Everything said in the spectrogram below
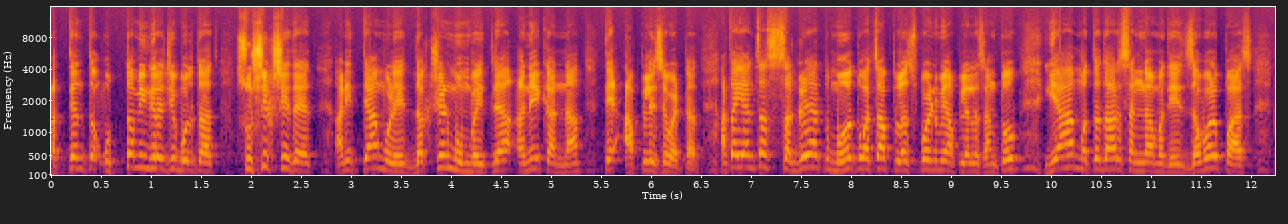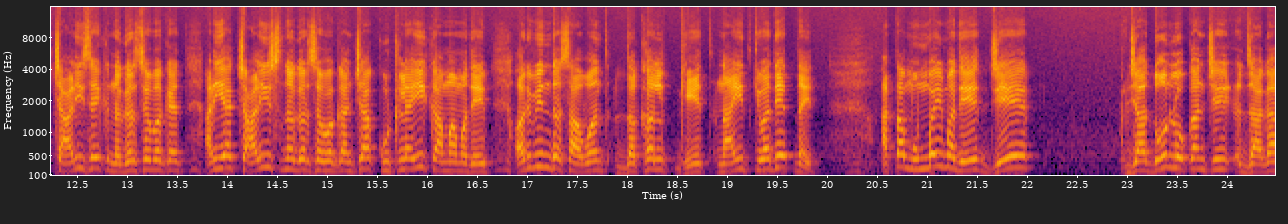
अत्यंत उत्तम इंग्रजी बोलतात सुशिक्षित आहेत आणि त्यामुळे दक्षिण मुंबईतल्या अनेकांना ते आपलेसे वाटतात. आता यांचा सगळ्यात महत्त्वाचा प्लस पॉईंट मी आपल्याला सांगतो. या मतदारसंघामध्ये जवळपास चाळीस एक नगरसेवक आहेत आणि या चाळीस नगरसेवकांच्या कुठल्याही कामामध्ये अरविंद सावंत दखल घेत नाहीत किंवा देत नाहीत. आता मुंबईमध्ये जे ज्या दोन लोकांची जागा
